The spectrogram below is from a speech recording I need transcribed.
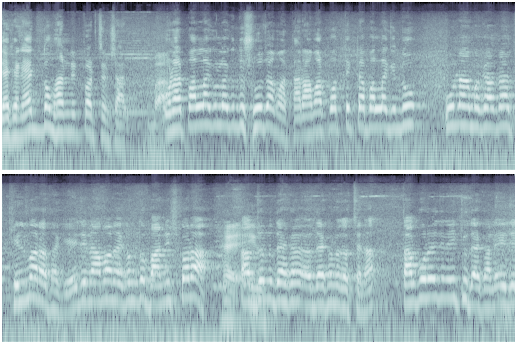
দেখেন একদম হান্ড্রেড পার্সেন্ট সার ওনার পাল্লাগুলো কিন্তু সোজা মাথা আর আমার প্রত্যেকটা পাল্লা কিন্তু কোন আমাকে আপনার খিলমারা থাকে। এই জন্য আমার এখন তো বানিশ করা হ্যাঁ, তার জন্য দেখা দেখানো যাচ্ছে না। তারপরে এই যে একটু দেখান এই যে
